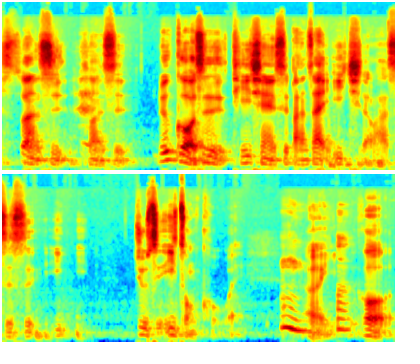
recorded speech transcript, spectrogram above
算是算是，如果是提前也是拌在一起的话，是是一就是一种口味，嗯而已。如果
